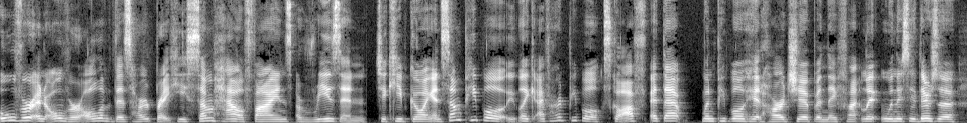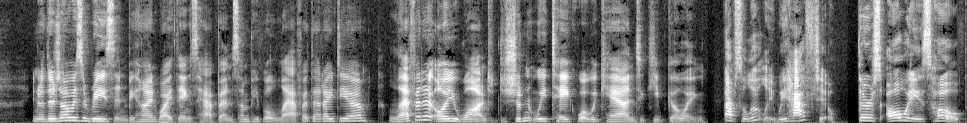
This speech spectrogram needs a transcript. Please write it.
over and over all of this heartbreak, he somehow finds a reason to keep going. And some people, like I've heard people scoff at that when people hit hardship and they find, like, when they say there's a, you know, there's always a reason behind why things happen. Some people laugh at that idea. Laugh at it all you want. Shouldn't we take what we can to keep going? Absolutely. We have to. There's always hope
